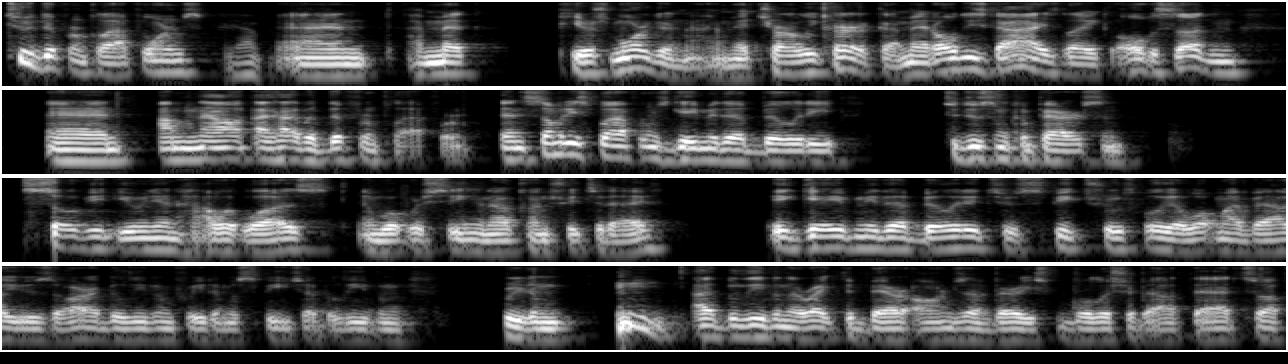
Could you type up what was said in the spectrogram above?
two different platforms. Yep. And I met Piers Morgan. I met Charlie Kirk. I met all these guys like all of a sudden. And I'm now, I have a different platform. And some of these platforms gave me the ability to do some comparison. Soviet Union, how it was, and what we're seeing in our country today. It gave me the ability to speak truthfully of what my values are. I believe in freedom of speech. I believe in freedom. I believe in the right to bear arms. I'm very bullish about that. So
